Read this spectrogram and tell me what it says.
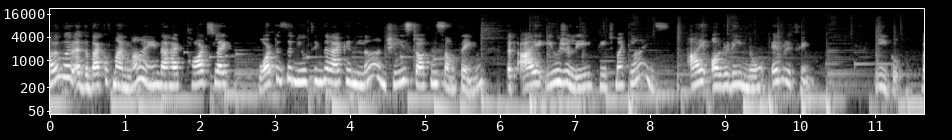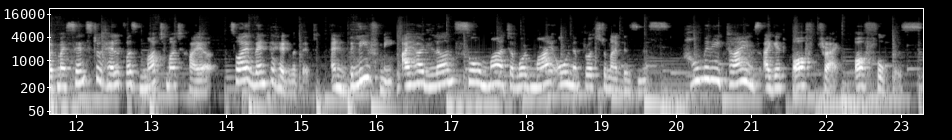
However, at the back of my mind, I had thoughts like, what is the new thing that I can learn? She is talking something that I usually teach my clients. I already know everything. Ego. But my sense to help was much, much higher. So I went ahead with it. And believe me, I had learned so much about my own approach to my business. How many times I get off track, off focus,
